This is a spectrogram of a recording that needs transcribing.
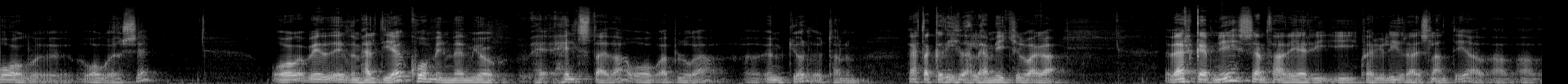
og, og öse og við erum held ég komin með mjög heildstæða og öfluga umgjörð utanum þetta gríðarlega mikilvæga verkefni sem það er í, í hverju líðræðislandi að, að, að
